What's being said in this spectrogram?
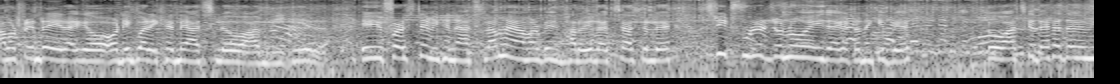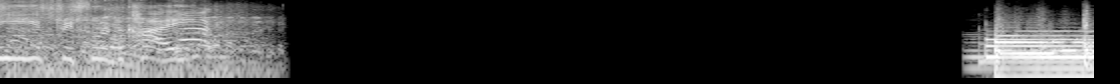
আমার ফ্রেন্ডরা এর আগে অনেকবার এখানে আসলেও আমি এই ফার্স্ট টাইম এখানে আসলাম। হ্যাঁ আমার বেশ ভালোই লাগছে। আসলে স্ট্রিট ফুডের জন্য এই জায়গাটা নাকি বেস্ট তো আজকে দেখা যাক আমি স্ট্রিট ফুড খাই। Música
